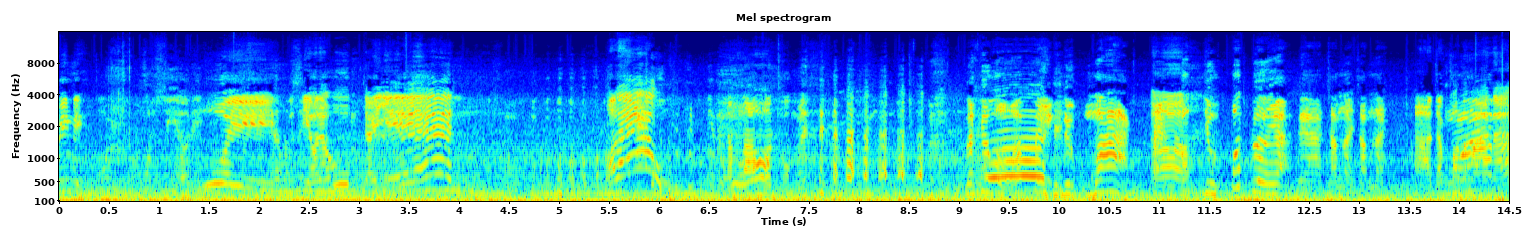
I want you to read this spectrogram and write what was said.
วิ่งดิคนเสียวดิโอ้ยเสียวแล้วอุ้มใจเย็นพอแล้วนี่มันน้ำๆรถผมเลยแล้วคือบอกว่าเบรกหนึบมากแต่ปุ๊บอยู่ปุ๊บเลยอะเนี่ยจำหน่อยจำหน่อยอ่าจำความประมาณนะ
